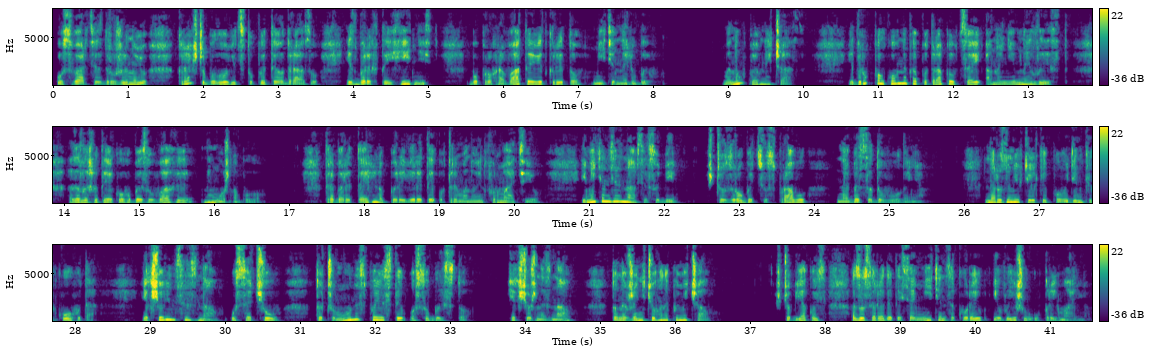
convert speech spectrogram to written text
У сверці з дружиною краще було відступити одразу і зберегти гідність, бо програвати відкрито Мітін не любив. Минув певний час, і друг полковника потрапив цей анонімний лист залишити якого без уваги не можна було. Треба ретельно перевірити отриману інформацію, і Мітін зізнався собі, що зробить цю справу не без задоволення. Не розумів тільки поведінки когута. Якщо він все знав, усе чув, то чому не сповістив особисто? Якщо ж не знав, то невже нічого не помічав? Щоб якось зосередитися, Мітін закурив і вийшов у приймальню.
